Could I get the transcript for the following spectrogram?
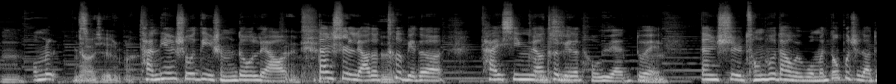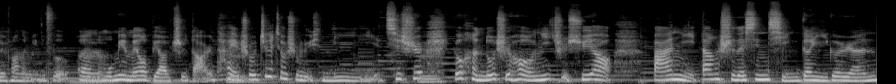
嗯，我们聊些什么？谈天说地，什么都聊，但是聊的特别的开心，聊特别的投缘，对。嗯但是从头到尾，我们都不知道对方的名字，嗯，嗯我们也没有必要知道。而他也说，这个就是旅行的意义。其实嗯有很多时候，你只需要把你当时的心情跟一个人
